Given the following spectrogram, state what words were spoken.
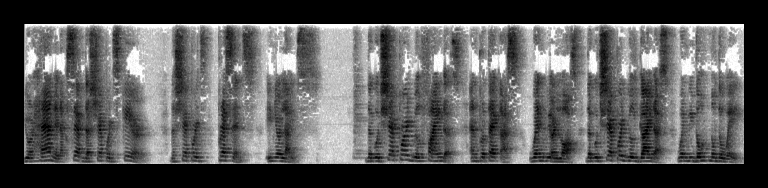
your hand and accept the shepherd's care, the shepherd's presence in your lives. The good shepherd will find us and protect us when we are lost. The good shepherd will guide us when we don't know the way.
